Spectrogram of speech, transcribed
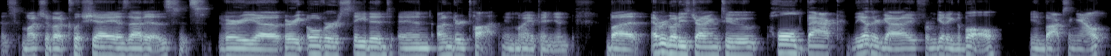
as much of a cliche as that is. It's very, uh, very overstated and undertaught, in my opinion. But everybody's trying to hold back the other guy from getting the ball in boxing out.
